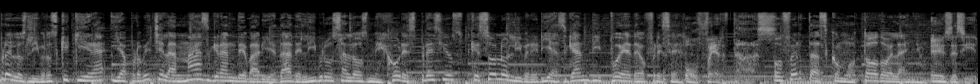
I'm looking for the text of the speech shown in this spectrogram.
Compre los libros que quiera y aproveche la más grande variedad de libros a los mejores precios que solo Librerías Gandhi puede ofrecer. Ofertas. Ofertas como todo el año. Es decir,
